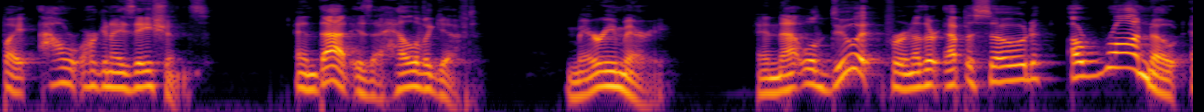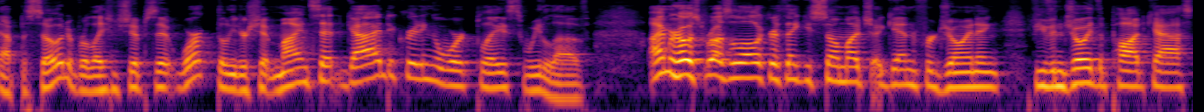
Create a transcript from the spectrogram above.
by our organizations. And that is a hell of a gift. Mary Mary. And that will do it for another episode, a raw note episode of Relationships at Work, the Leadership Mindset Guide to Creating a Workplace We Love. I'm your host, Russel Lolacher. Thank you so much again for joining. If you've enjoyed the podcast,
